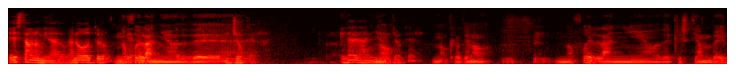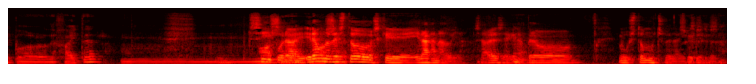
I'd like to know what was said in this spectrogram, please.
Él estaba nominado, ganó otro. No fue el año de... Joker. ¿Era el año No, del Joker? no, creo que no. ¿No fue el año de Christian Bale por The Fighter? Mm, Sí, no por ahí. Era no uno de estos que era ganado ya, ¿sabes? Era- Pero me gustó mucho el Sí, sí, sí, verdad.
